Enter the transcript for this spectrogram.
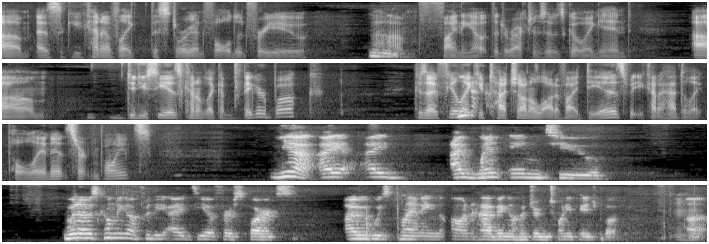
um, as you kind of like the story unfolded for you, Mhm. um, finding out the directions it was going in, um, did you see it as kind of like a bigger book? Because I feel like you touch on a lot of ideas, but you kind of had to like pull in at certain points. Yeah, I I I went into when I was coming up for the idea for Sparks. I was planning on having a 120 page book. Mhm. Uh,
